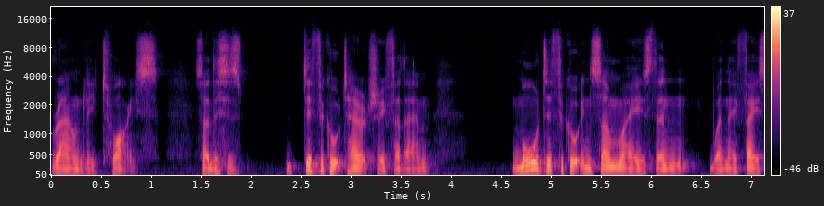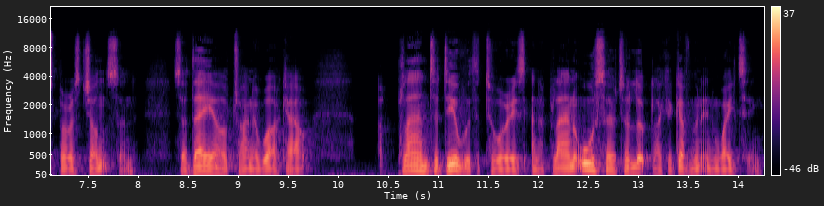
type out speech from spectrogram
roundly twice. So this is difficult territory for them, more difficult in some ways than when they faced Boris Johnson. So they are trying to work out a plan to deal with the Tories and a plan also to look like a government in waiting.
